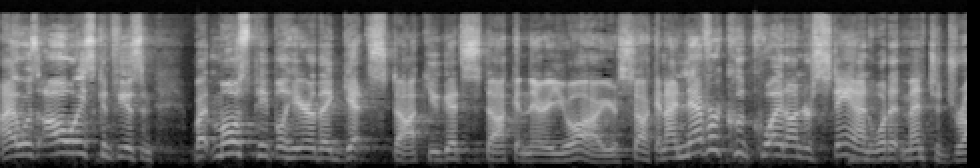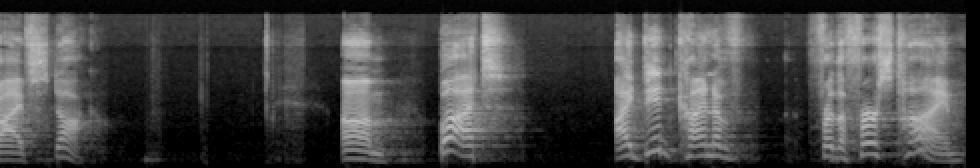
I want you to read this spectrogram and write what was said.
I was always confused, but most people here, they get stuck. You get stuck, and there you are, you're stuck. And I never could quite understand what it meant to drive stuck. Um, but I did kind of for the first time,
